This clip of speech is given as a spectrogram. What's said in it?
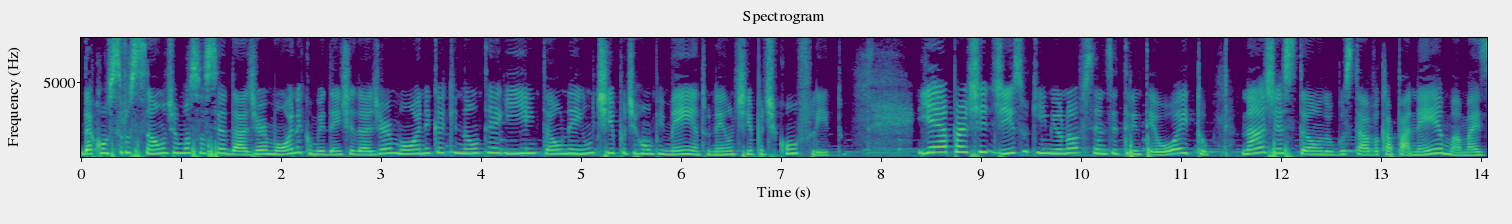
da construção de uma sociedade harmônica, uma identidade harmônica que não teria então nenhum tipo de rompimento, nenhum tipo de conflito. E é a partir disso que, em 1938, na gestão do Gustavo Capanema, mas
